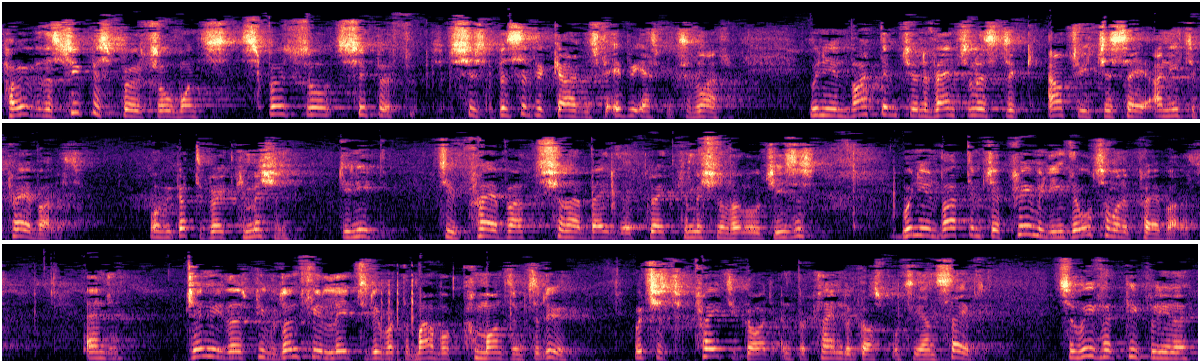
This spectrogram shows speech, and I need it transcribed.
However, the super spiritual wants spiritual, super specific guidance for every aspect of life. When you invite them to an evangelistic outreach, just say, I need to pray about it. Well, we've got the Great Commission. Do you need to pray about, should I obey the Great Commission of our Lord Jesus? When you invite them to a prayer meeting, they also want to pray about it. And generally, those people don't feel led to do what the Bible commands them to do. which is to pray to God and proclaim the gospel to the unsaved. So we've had people, you know,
